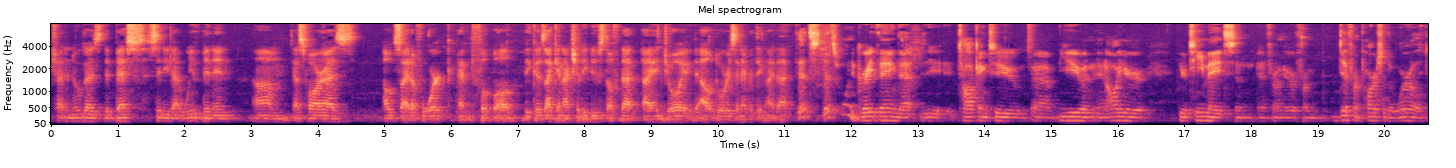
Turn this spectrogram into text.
Chattanooga is the best city that we've been in um, as far as outside of work and football because I can actually do stuff that I enjoy, the outdoors and everything like that. That's that's one great thing that the- talking to um, you and, and all your your teammates and, and from your from different parts of the world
